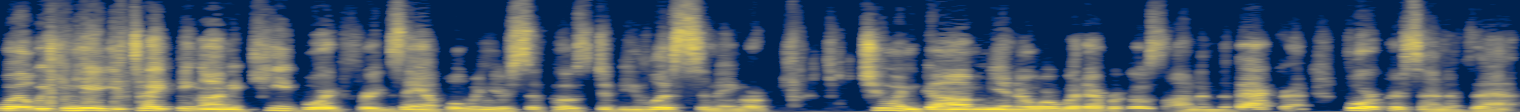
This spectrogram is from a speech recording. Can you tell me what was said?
Well, we can hear you typing on a keyboard, for example, when you're supposed to be listening or chewing gum, you know, or whatever goes on in the background. 4% of that.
